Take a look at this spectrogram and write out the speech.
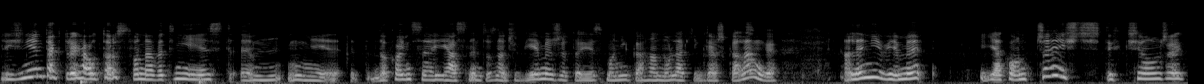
Bliźnięta, których autorstwo nawet nie jest nie, do końca jasne, to znaczy wiemy, że to jest Monika Hanulak i Graszka Lange, ale nie wiemy, jaką część tych książek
